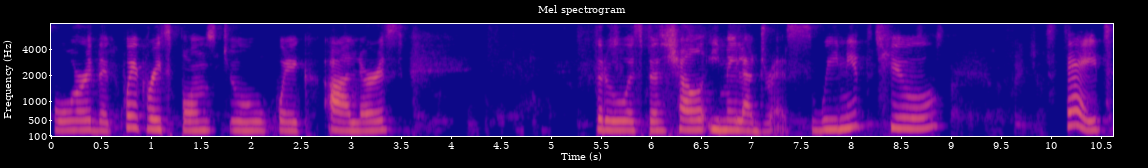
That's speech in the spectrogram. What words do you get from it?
for the quick response to quick alerts through a special email address. We need to state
